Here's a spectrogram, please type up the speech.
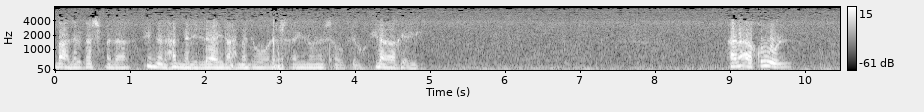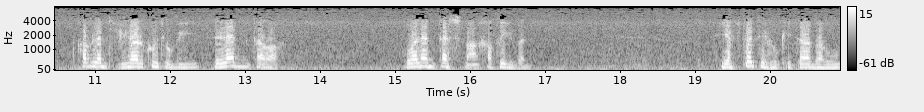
بعد البسملة إن الحمد لله نحمده ونستعينه ونستغفره إلى آخره. أنا أقول قبل انتشار كتبي لن ترى ولن تسمع خطيبا. يفتتح كتابه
